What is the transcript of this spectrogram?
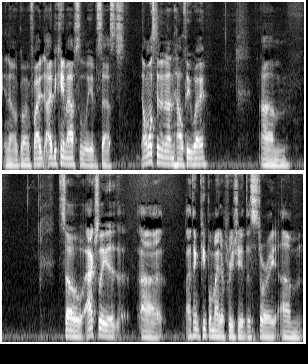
You know, going for I, I became absolutely obsessed, almost in an unhealthy way. Um. So actually, uh, I think people might appreciate this story. Um,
